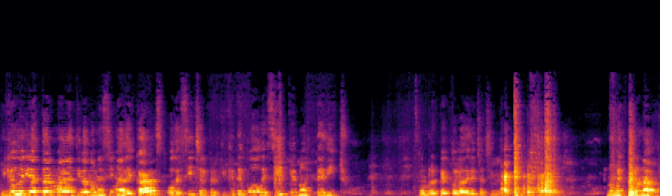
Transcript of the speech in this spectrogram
Y yo debería estar más tirándome encima de Cast o de Sichel, pero ¿qué te puedo decir que no esté dicho con respecto a la derecha chilena? No me espero nada.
